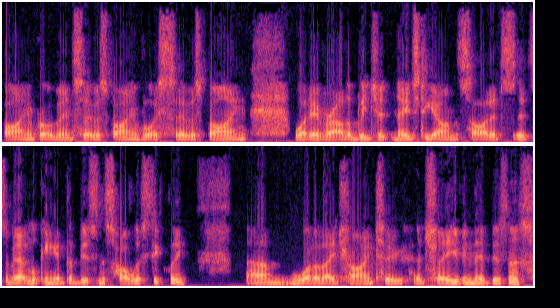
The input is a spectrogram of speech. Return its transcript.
buying a broadband service, buying a voice service, buying whatever other widget needs to go on the side. It's it's about looking at the business holistically. Um, what are they trying to achieve in their business,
